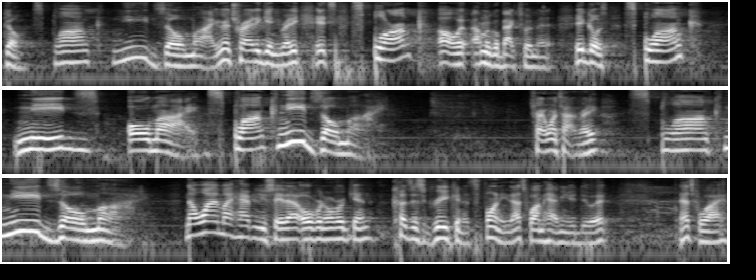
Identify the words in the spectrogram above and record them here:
Go. Splagchnizomai. You're going to try it again. You ready? It's splunk. Oh, I'm going to go back to it in a minute. It goes splunk needs oh my. Splunk needs oh my. Try it one time. Ready? Splunk needs oh my. Now, why am I having you say that over and over again? Because it's Greek and it's funny. That's why I'm having you do it. That's why.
